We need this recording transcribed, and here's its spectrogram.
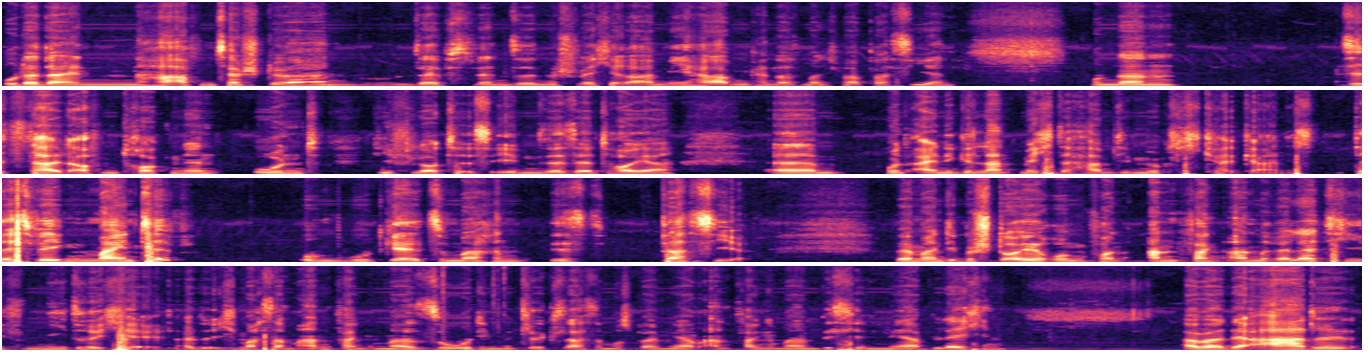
oder deinen Hafen zerstören. Und selbst wenn sie eine schwächere Armee haben, kann das manchmal passieren. Und dann sitzt er halt auf dem Trockenen und die Flotte ist eben sehr, sehr teuer. Ähm, und einige Landmächte haben die Möglichkeit gar nicht. Deswegen mein Tipp, um gut Geld zu machen, ist das hier. Wenn man die Besteuerung von Anfang an relativ niedrig hält, also ich mache es am Anfang immer so, die Mittelklasse muss bei mir am Anfang immer ein bisschen mehr blechen, aber der Adel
